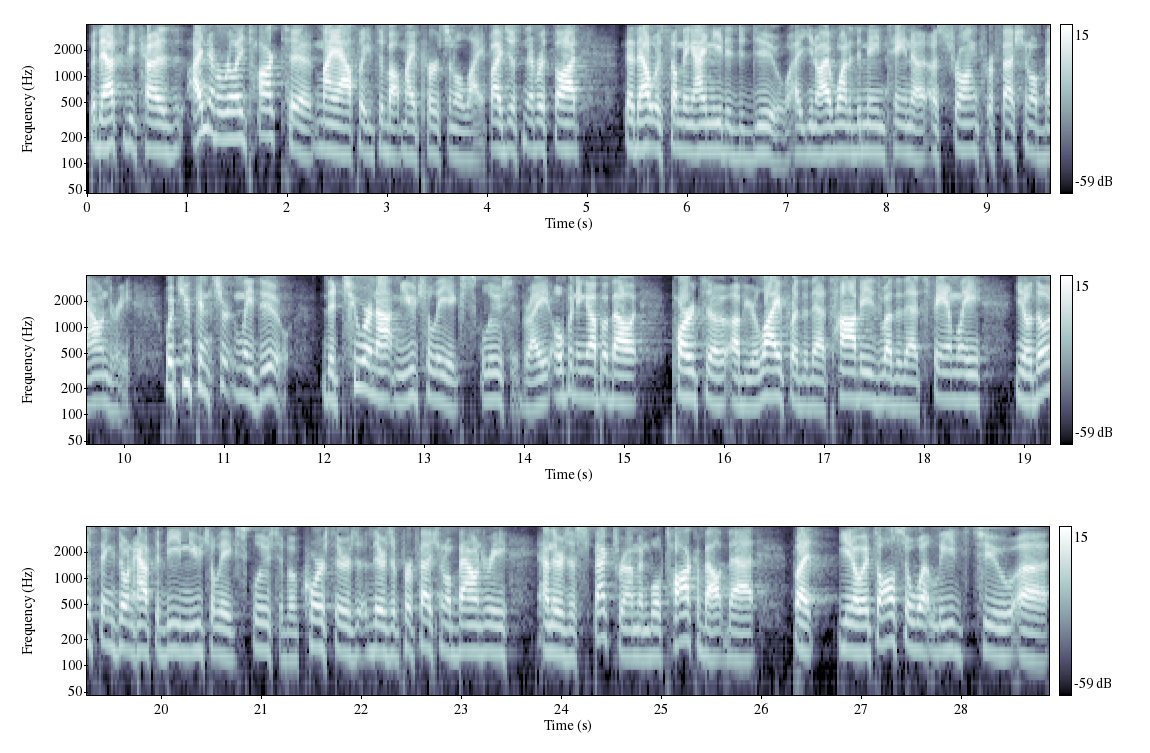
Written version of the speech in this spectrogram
but that's because I never really talked to my athletes about my personal life. I just never thought that that was something I needed to do. I, you know, I wanted to maintain a, a strong professional boundary, which you can certainly do. The two are not mutually exclusive, right? Opening up about parts of, of your life, whether that's hobbies, whether that's family, you know, those things don't have to be mutually exclusive. Of course, there's, there's a professional boundary and there's a spectrum, and we'll talk about that. But, you know, it's also what leads to uh,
